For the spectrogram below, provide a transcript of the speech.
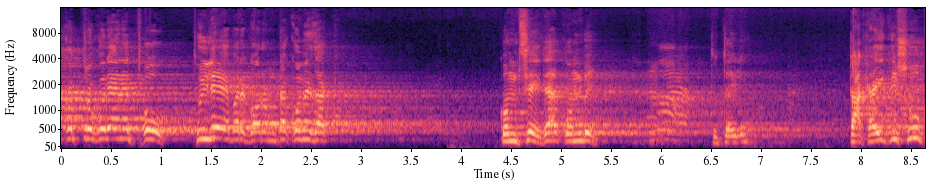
একত্র করে এনে থো। থুইলে এবার গরমটা কমে যাক। কমছে এটা কমবে। তো তাইলে টাকাই কি সুখ?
